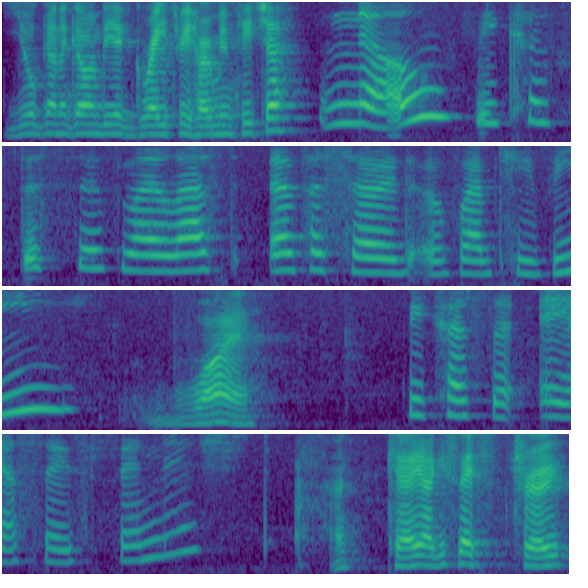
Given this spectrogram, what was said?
You're going to go and be a grade three homeroom teacher? No, because this is my last episode of WAB TV. Why? Because the ASA is finished. Okay, I guess that's true.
